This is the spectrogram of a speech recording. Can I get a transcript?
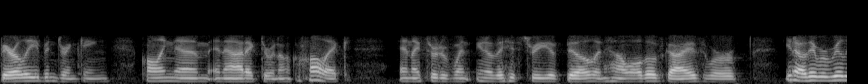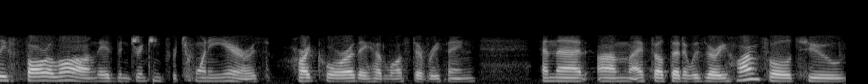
barely been drinking, calling them an addict or an alcoholic, and I sort of went, you know, the history of Bill and how all those guys were, you know, they were really far along. They had been drinking for 20 years, hardcore. They had lost everything, and that um I felt that it was very harmful to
